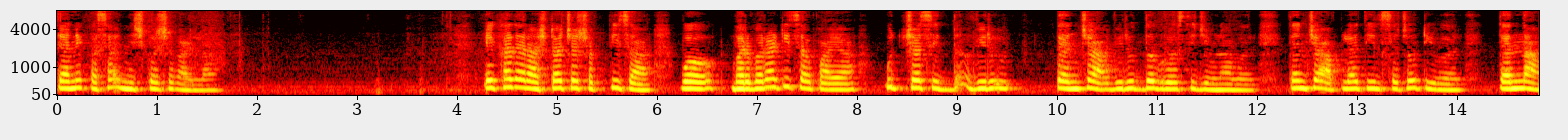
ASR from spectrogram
त्याने कसा निष्कर्ष काढला? एखाद्या राष्ट्राच्या शक्तीचा व भरभराटीचा पाया उच्च सिद्ध विरु त्यांच्या विरुद्ध गृहस्थी जीवनावर त्यांच्या आपल्यातील सचोटीवर त्यांना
